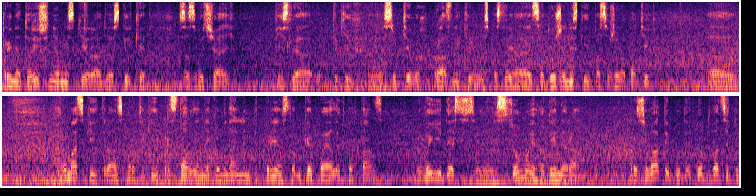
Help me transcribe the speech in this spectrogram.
прийнято рішення в міській раді, оскільки зазвичай після таких е, суттєвих праздників спостерігається дуже низький пасажиропотік. Е, Громадський транспорт, який представлений комунальним підприємством КП Електротранс, виїде з з 7 години ранку. Працювати буде до 22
